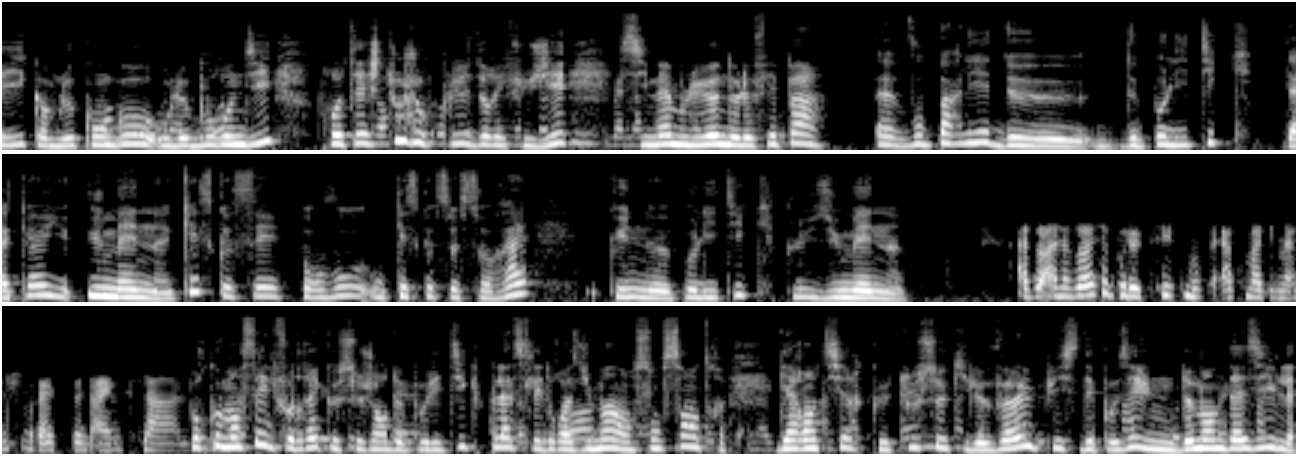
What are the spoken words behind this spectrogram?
pays comme le Congo ou le Burundi protègent toujours plus de réfugiés si même l'UE ne le fait pas? Euh, Vous parliez de, de politique d'accueil humaine. Qu'est-ce que c'est pour vous ou qu'est-ce que ce serait qu'une politique plus humaine? Pour commencer, il faudrait que ce genre de politique place les droits humains en son centre, garantir que tous ceux qui le veulent puissent déposer une demande d'asile,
